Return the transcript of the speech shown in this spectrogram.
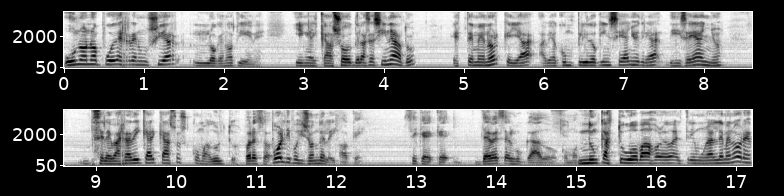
Uno no puede renunciar lo que no tiene. Y en el caso del asesinato, este menor que ya había cumplido 15 años y tenía 16 años, se le va a erradicar casos como adulto Por eso. por disposición de ley. Ok. Sí, que, que debe ser juzgado como Nunca estuvo bajo el tribunal de menores,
